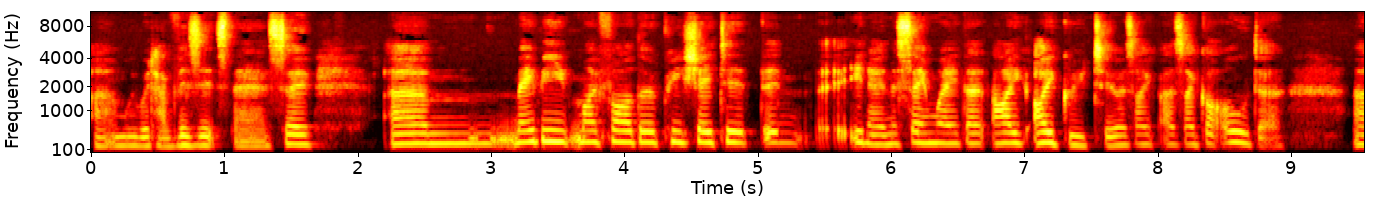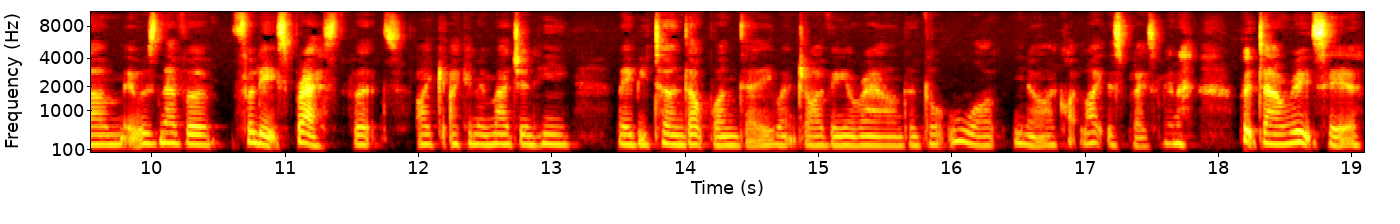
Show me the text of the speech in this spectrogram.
Um, we would have visits there. So, um, maybe my father appreciated in, you know, in the same way that I, I grew to as I, as I got older. Um, it was never fully expressed, but I, I can imagine he, maybe turned up one day, went driving around, and thought, "Oh, you know, I quite like this place. I'm going to put down roots here."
